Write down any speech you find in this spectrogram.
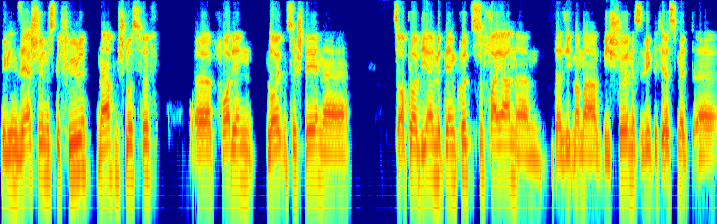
wirklich ein sehr schönes Gefühl nach dem Schlusspfiff äh, vor den Leuten zu stehen, äh, zu applaudieren, mit denen kurz zu feiern. Ähm, da sieht man mal, wie schön es wirklich ist, mit äh,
